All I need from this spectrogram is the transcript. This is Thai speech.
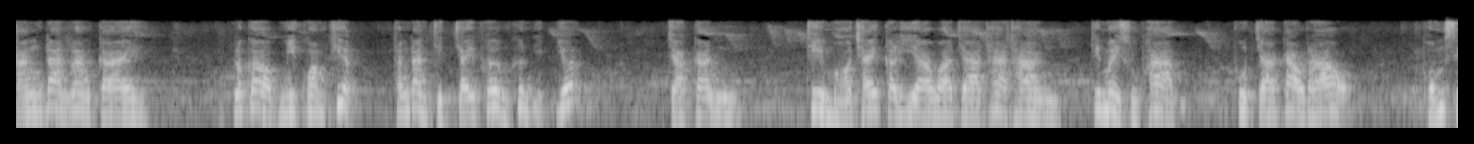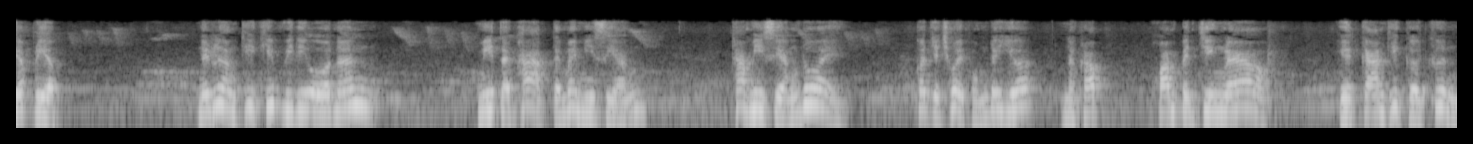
ทางด้านร่างกาย แล้วก็มีความเครียดทางด้านจิตใจเพิ่มขึ้นอีกเยอะ จากการ ที่หมอใช้กริยาวาจาท่าทางที่ไม่สุภาพ พูดจาก้าวร้าว ผมเสียเปรียบ ในเรื่องที่คลิปวิดีโอนั้น มีแต่ภาพแต่ไม่มีเสียง ถ้ามีเสียงด้วย ก็จะช่วยผมได้เยอะนะครับ ความเป็นจริงแล้ว เหตุการณ์ที่เกิดขึ้น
